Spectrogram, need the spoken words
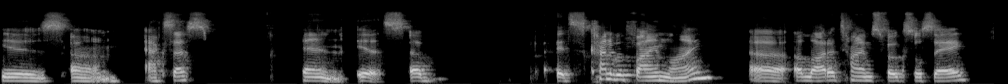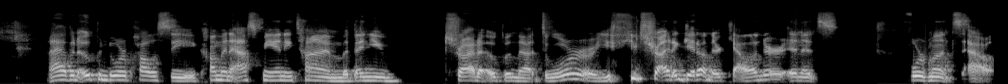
is um, access and it's a it's kind of a fine line. Uh, a lot of times, folks will say, "I have an open door policy. Come and ask me anytime." But then you try to open that door, or you, you try to get on their calendar, and it's four months out.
